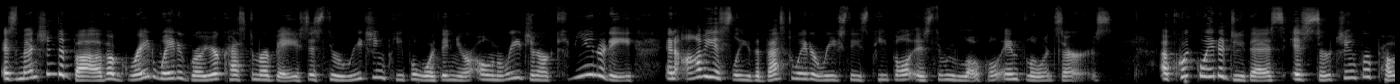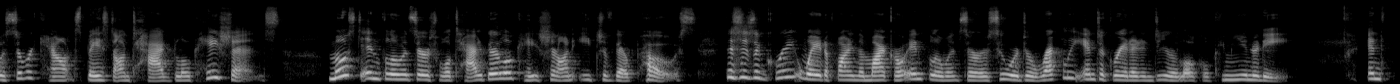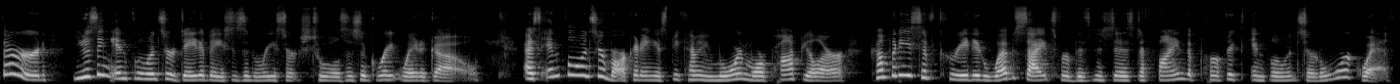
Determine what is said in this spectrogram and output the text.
As mentioned above, a great way to grow your customer base is through reaching people within your own region or community, and obviously, the best way to reach these people is through local influencers. A quick way to do this is searching for posts or accounts based on tagged locations. Most influencers will tag their location on each of their posts. This is a great way to find the micro influencers who are directly integrated into your local community. And third, using influencer databases and research tools is a great way to go. As influencer marketing is becoming more and more popular, companies have created websites for businesses to find the perfect influencer to work with.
